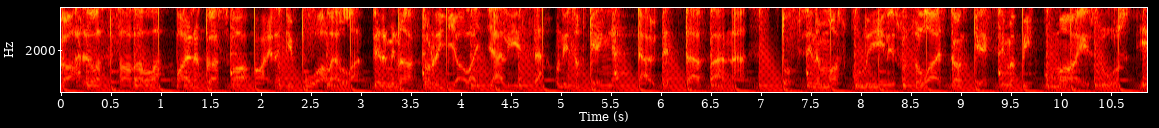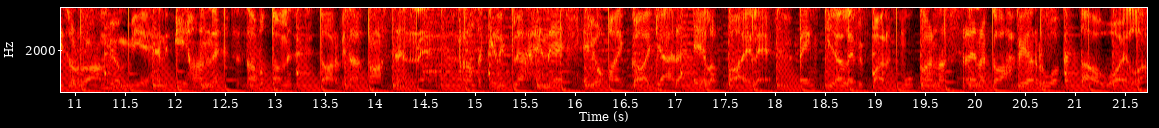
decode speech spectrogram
200 paino kasvaa ainakin puolella. Terminaattorin jalanjäljissä on isot kengät täytettävänä. Toksinen maskuliinisuus on laiskan keksimä pikkumaisuus. Iso raami on miehen ihanne, se saavuttamiseksi tarvitaan asenne. Rantakelit lähenee, ei oo aikaa jäädä elpailee. Penkki ja levypainot mukaan mukana, reena kahvia ruokatauoilla.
